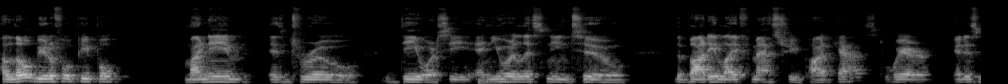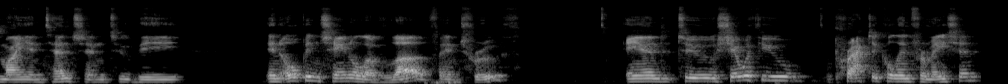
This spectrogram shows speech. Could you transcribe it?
Hello, beautiful people. My name is Drew Diorsi, and you are listening to the Body Life Mastery podcast, where it is my intention to be an open channel of love and truth and to share with you practical information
